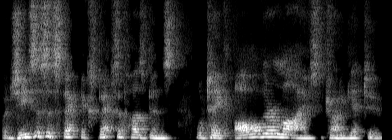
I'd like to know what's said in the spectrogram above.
What Jesus expect, expects of husbands will take all their lives to try to get to.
